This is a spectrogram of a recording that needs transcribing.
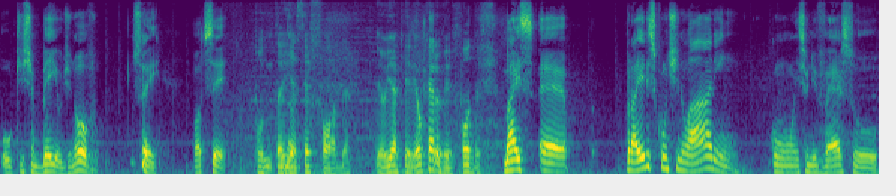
o Christian Bale de novo? Não sei. Pode ser. Puta, não. ia ser foda. Eu ia querer, eu quero ver, foda-se. Mas é, para eles continuarem com esse universo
